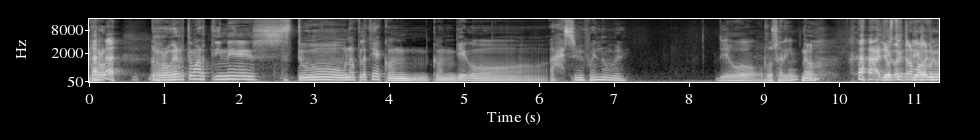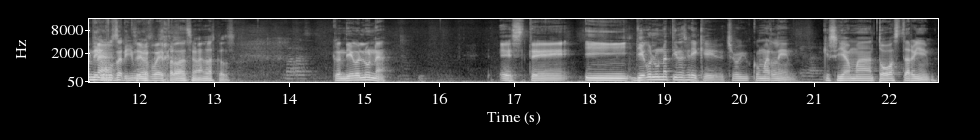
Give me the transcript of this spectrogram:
Ro- Roberto Martínez tuvo una plática con, con Diego... Ah, se me fue el nombre. Diego Rosarín. No. Yo Diego- estoy tramado Diego con Diego Luna. Rosarín. Se me fue, perdón, se me van las cosas. Con Diego Luna. Este... Y Diego Luna tiene una serie que, de hecho, vi con Marlene, que se llama Todo va a estar bien.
